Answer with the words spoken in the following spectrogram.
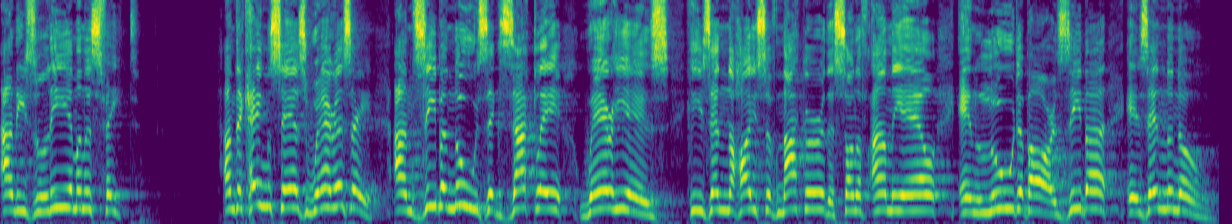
and he's lame on his feet. And the king says, Where is he? And Ziba knows exactly where he is. He's in the house of Machir, the son of Ammiel, in Lo-debar. Ziba is in the know.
